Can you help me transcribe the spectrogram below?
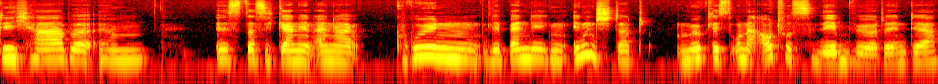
die ich habe, ähm, ist, dass ich gerne in einer grünen, lebendigen Innenstadt möglichst ohne Autos leben würde, in der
